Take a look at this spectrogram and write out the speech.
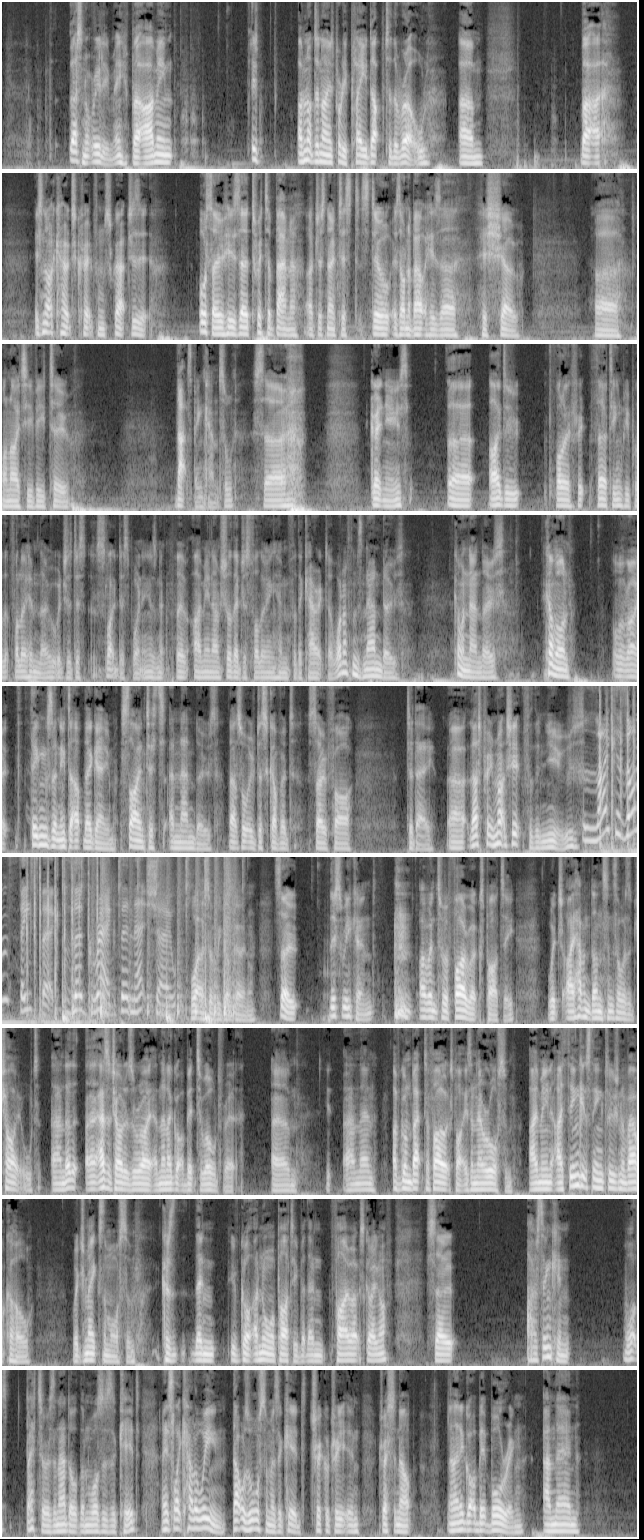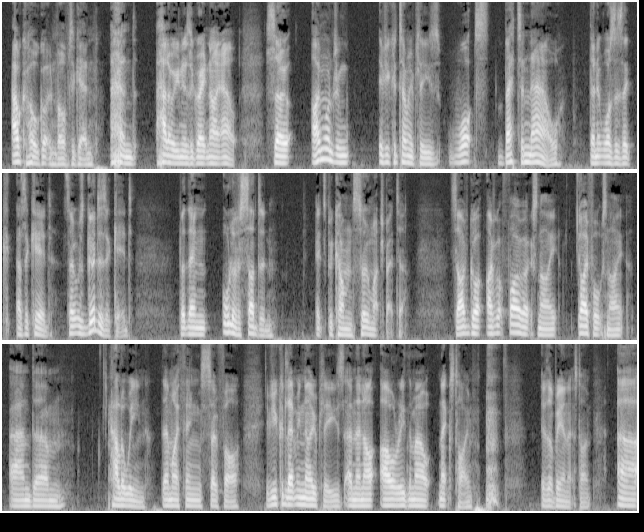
that's not really me, but I mean, I'm not denying he's probably played up to the role, um, but uh, it's not a character created from scratch, is it? Also, his uh, Twitter banner I've just noticed still is on about his uh, his show uh, on ITV2. That's been cancelled, so great news. Uh, I do follow 13 people that follow him though, which is just slightly disappointing, isn't it? But I mean, I'm sure they're just following him for the character. One of them's Nando's. Come on, Nando's. Come on. All right, things that need to up their game: scientists and Nando's. That's what we've discovered so far today. Uh, that's pretty much it for the news. Like us on Facebook, The Greg Burnett Show. What else have we got going on? So, this weekend, I went to a fireworks party which I haven't done since I was a child. And uh, as a child, it was alright, and then I got a bit too old for it. Um, and then I've gone back to fireworks parties, and they're awesome. I mean, I think it's the inclusion of alcohol which makes them awesome because then you've got a normal party, but then fireworks going off. So I was thinking, what's better as an adult than was as a kid? And it's like Halloween. That was awesome as a kid, trick or treating, dressing up, and then it got a bit boring, and then alcohol got involved again, and Halloween is a great night out. So I'm wondering if you could tell me, please, what's better now than it was as a as a kid. So it was good as a kid, but then all of a sudden, it's become so much better. So I've got I've got fireworks night, Guy Fawkes night, and um, Halloween. They're my things so far. If you could let me know, please, and then I'll I'll read them out next time, if there'll be a next time. Uh,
